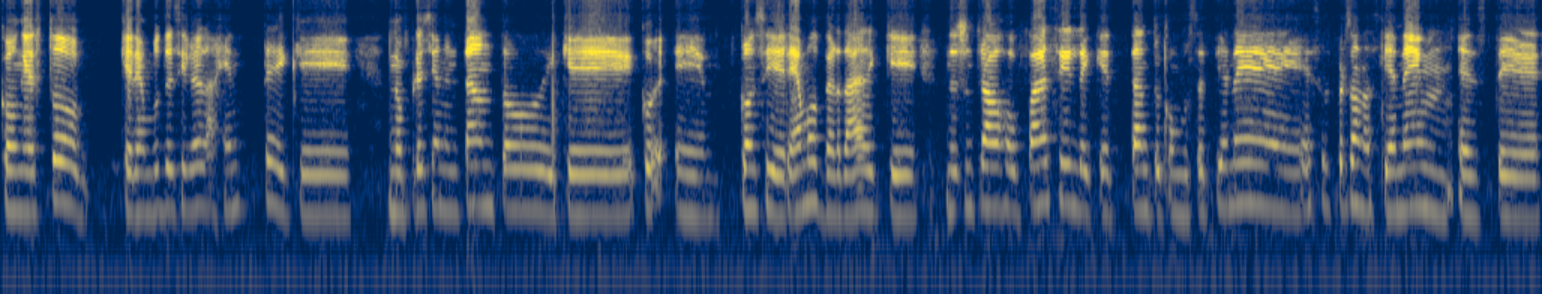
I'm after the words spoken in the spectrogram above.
con esto queremos decirle a la gente que no presionen tanto, de que eh, consideremos, ¿verdad?, de que no es un trabajo fácil, de que tanto como usted tiene, esas personas tienen, este,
